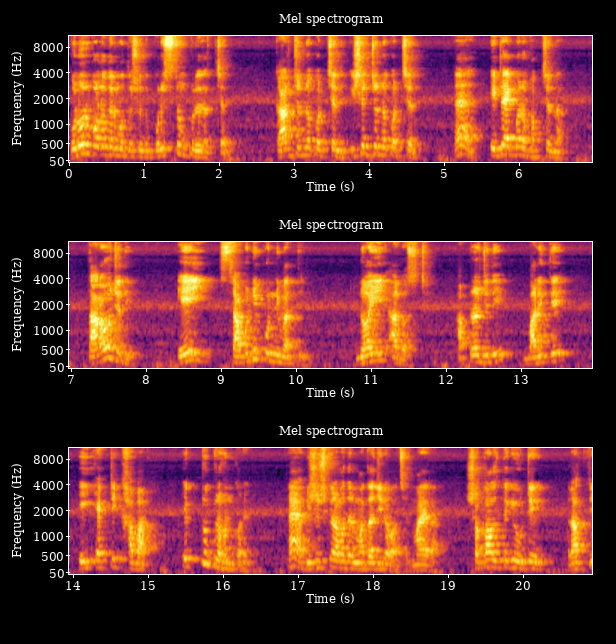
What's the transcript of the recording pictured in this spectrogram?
কোলোর বলদের মতো শুধু পরিশ্রম করে যাচ্ছেন। কার জন্য করছেন, কিসের জন্য করছেন হ্যাঁ এটা একবারও ভাবছেন না। তারাও যদি এই শ্রাবণী পূর্ণিমার দিন, নয়ই আগস্ট, আপনারা যদি বাড়িতে এই একটি খাবার একটু গ্রহণ করেন। হ্যাঁ বিশেষ করে আমাদের মাতাজিরাও আছেন, মায়েরা। সকাল থেকে উঠে রাত্রি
